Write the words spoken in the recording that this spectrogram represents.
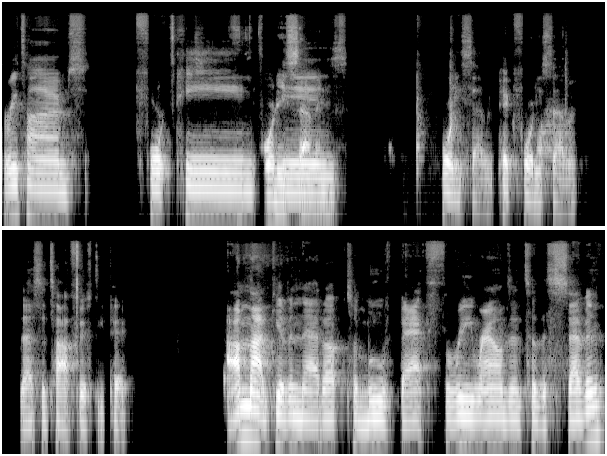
Three times 14 47. is 47. Pick 47. That's the top 50 pick. I'm not giving that up to move back three rounds into the seventh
